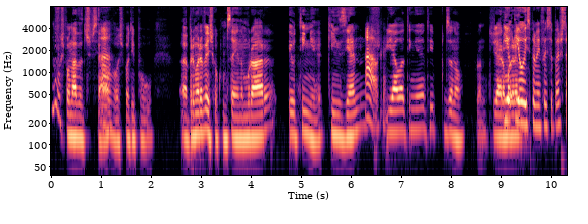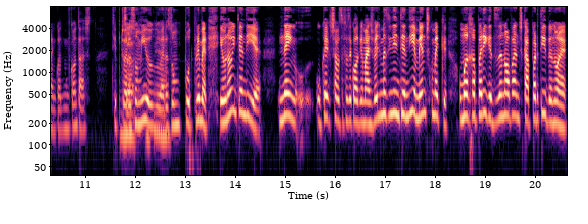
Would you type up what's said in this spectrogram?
Não vou expor nada de especial, Ah. vou expor tipo. A primeira vez que eu comecei a namorar, eu tinha 15 anos Ah, ok. e ela tinha tipo 19. Pronto, já era E uma eu, grande. eu, isso para mim foi super estranho quando me contaste. Tipo, tu Dezo- eras um miúdo, Yeah. eras um puto. Primeiro, eu não entendia nem o, que é que tu estavas a fazer com alguém mais velho, mas ainda entendia menos como é que uma rapariga de 19 anos cá à partida, não é?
